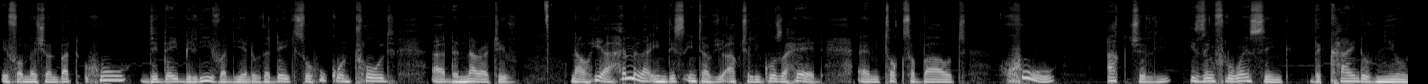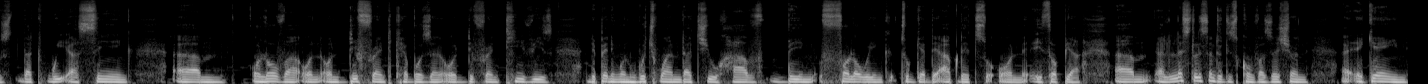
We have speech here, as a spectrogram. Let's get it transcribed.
information. But who did they believe at the end of the day? So, who controlled uh, the narrative? Now, here, Hermela in this interview actually goes ahead and talks about who actually is influencing the kind of news that we are seeing um, all over on, on different cables and, or different TVs, depending on which one that you have been following to get the updates on Ethiopia. Um, and let's listen to this conversation uh, again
